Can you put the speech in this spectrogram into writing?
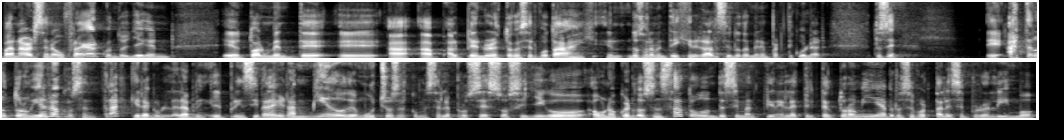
van a verse naufragar cuando lleguen eventualmente eh, al pleno y les toque ser votadas, no solamente en general, sino también en particular. Entonces, eh, hasta la autonomía del Banco Central, que era el principal gran miedo de muchos al comenzar el proceso, se llegó a un acuerdo sensato donde se mantiene la estricta autonomía, pero se fortalece el pluralismo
